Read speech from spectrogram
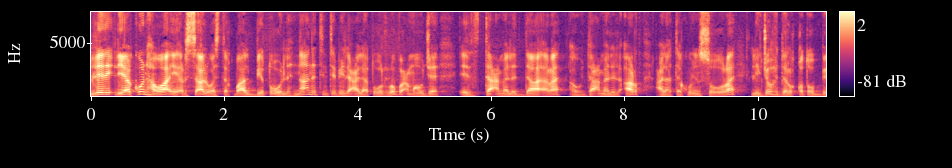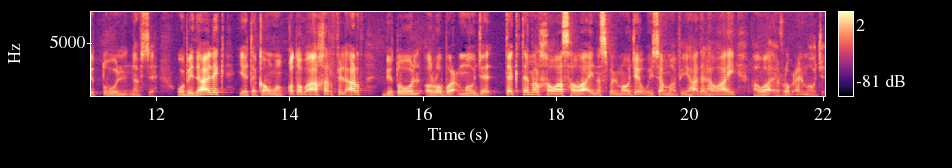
ليكون هوائي إرسال واستقبال بطول. هنا تنتبه لي على طول ربع موجة إذ تعمل الدائرة أو تعمل الأرض على تكوين صورة لجهد القطب بالطول نفسه. وبذلك يتكون قطب آخر في الأرض بطول ربع موجة تكتمل خواص هوائي نصف الموجة ويسمى في هذا الهوائي هوائي الربع الموجة.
